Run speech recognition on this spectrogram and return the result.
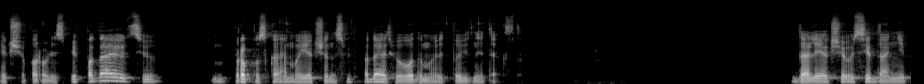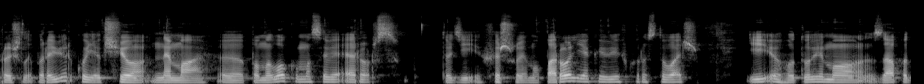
Якщо паролі співпадають, пропускаємо, якщо не співпадають, виводимо відповідний текст. Далі, якщо усі дані пройшли перевірку, якщо нема е, помилок у масиві errors, тоді хешуємо пароль, який ввів користувач, і готуємо запит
